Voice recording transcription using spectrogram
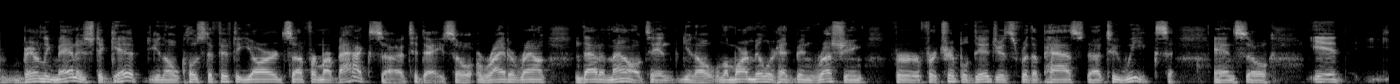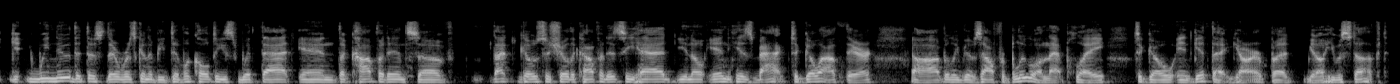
barely managed to get you know close to 50 yards uh, from our backs uh, today, so right around that amount. And you know, Lamar Miller had been rushing for for triple digits for the past uh, two weeks, and so it we knew that this there was going to be difficulties with that and the confidence of that goes to show the confidence he had you know in his back to go out there. Uh, i believe it was alfred blue on that play to go and get that yard but you know he was stuffed.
